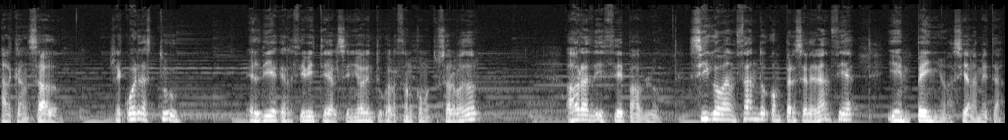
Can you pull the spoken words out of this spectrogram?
alcanzado. ¿Recuerdas tú el día que recibiste al Señor en tu corazón como tu Salvador? Ahora dice Pablo, sigo avanzando con perseverancia y empeño hacia la meta,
